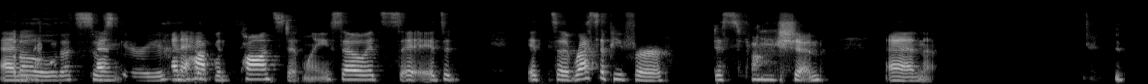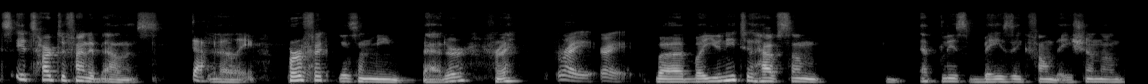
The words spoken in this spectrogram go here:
And oh that's so and, scary. and it happens constantly. So it's it's a it's a recipe for dysfunction. And it's it's hard to find a balance. Definitely. Uh, perfect doesn't mean better right? Right right. But but you need to have some at least basic foundation on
